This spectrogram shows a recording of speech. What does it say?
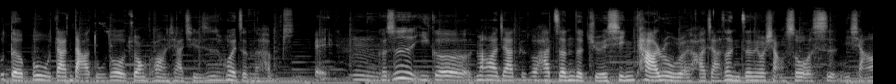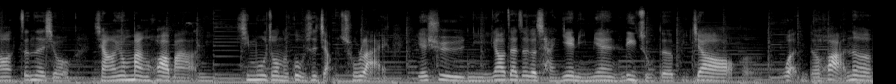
不得不单打独斗的状况下，其实是会真的很疲惫。嗯，可是一个漫画家，比如说他真的决心踏入了，好，假设你真的有想说的事，你想要真的有想要用漫画把你心目中的故事讲出来，也许你要在这个产业里面立足的比较稳的话，那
